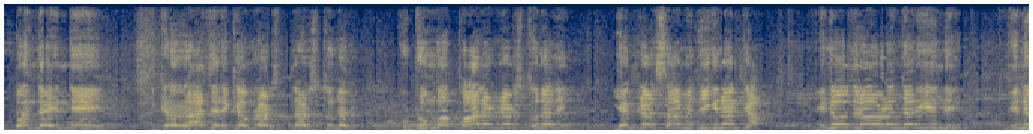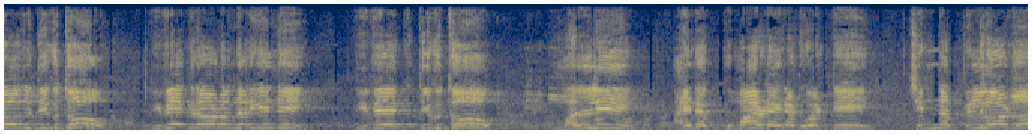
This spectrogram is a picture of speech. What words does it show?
బంద్ అయింది. ఇక్కడ రాజరికం నడుస్తు- నడుస్తున్నది. కుటుంబ పాలన నడుస్తున్నది. వెంకటస్వామి దిగినాక వినోద్ రావడం జరిగింది. వినోద్ దిగుతూ వివేక్ రావడం జరిగింది. వివేక్ దిగుతూ మళ్ళీ ఆయన కుమారుడైనటువంటి చిన్న పిల్లోడు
